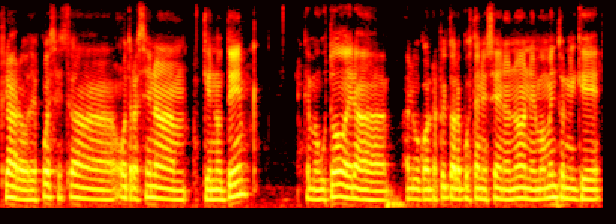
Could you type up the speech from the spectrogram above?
Claro, después está otra escena que noté que me gustó era algo con respecto a la puesta en escena, ¿no? En el momento en el que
